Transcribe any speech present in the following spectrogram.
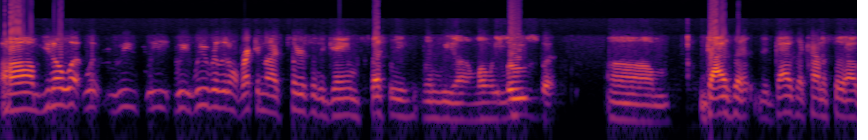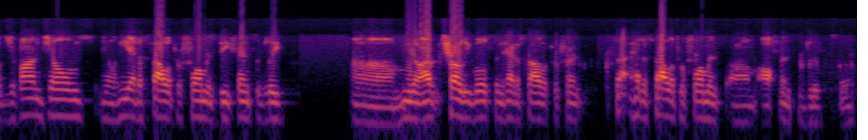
Um, you know what? We we we we really don't recognize players of the game, especially when we uh, when we lose. But um, guys that the guys that kind of stood out, Javon Jones, you know, he had a solid performance defensively. Um, you know, Charlie Wilson had a solid performance had a solid performance um, offensively. So.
